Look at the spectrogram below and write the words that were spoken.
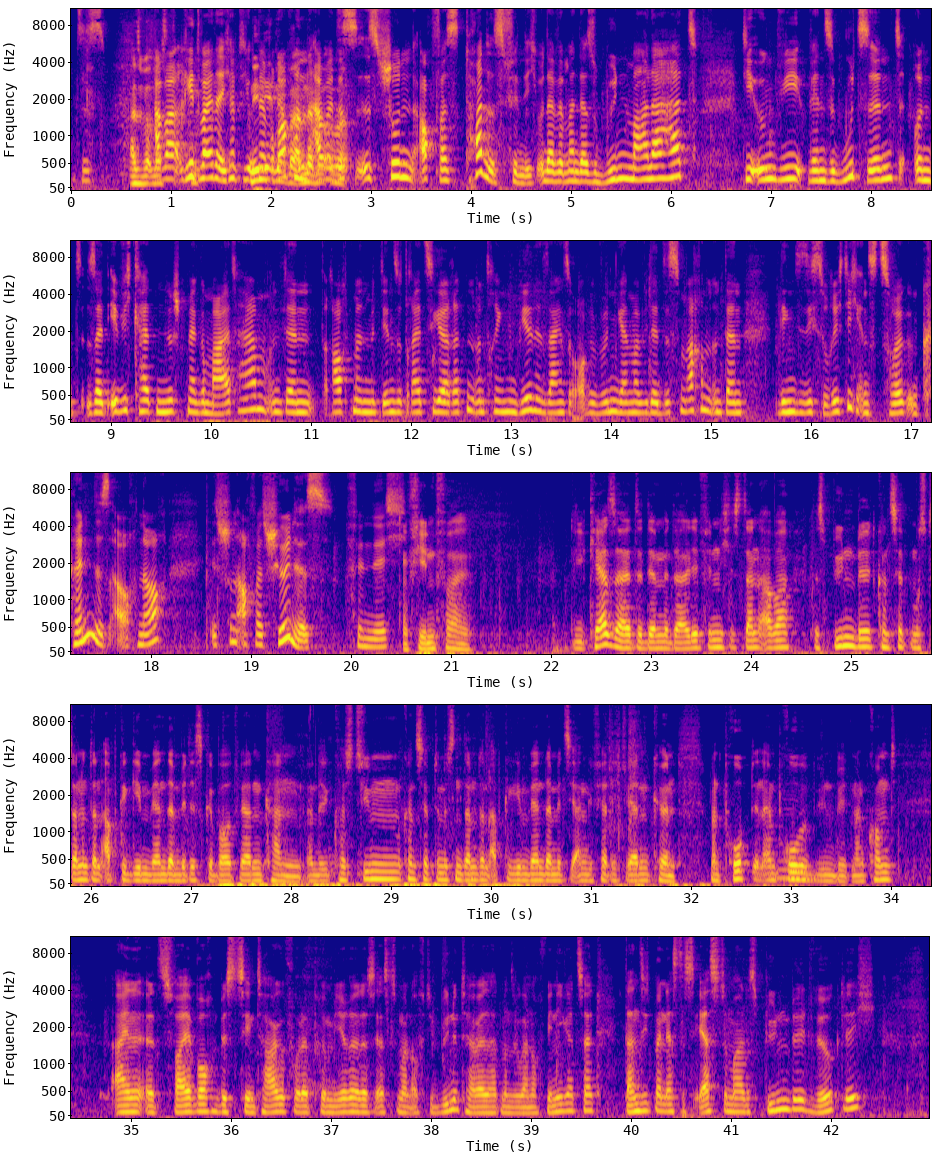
Das, also, aber red weiter, ich habe dich nee, unterbrochen, nee, aber, aber, aber, das ist schon auch was Tolles, finde ich. Oder wenn man da so Bühnenmaler hat, die irgendwie, wenn sie gut sind und seit Ewigkeiten nichts mehr gemalt haben und dann raucht man mit denen so drei Zigaretten und trinkt ein Bier und dann sagen sie, oh, wir würden gerne mal wieder das machen und dann legen die sich so richtig ins Zeug und können das auch noch, ist schon auch was Schönes, finde ich. Auf jeden Fall die Kehrseite der Medaille, finde ich, ist dann aber, das Bühnenbildkonzept muss dann und dann abgegeben werden, damit es gebaut werden kann. Also die Kostümkonzepte müssen dann und dann abgegeben werden, damit sie angefertigt werden können. Man probt in einem mhm. Probebühnenbild. Man kommt eine, äh, zwei Wochen bis zehn Tage vor der Premiere das erste Mal auf die Bühne. Teilweise hat man sogar noch weniger Zeit. Dann sieht man erst das erste Mal das Bühnenbild wirklich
